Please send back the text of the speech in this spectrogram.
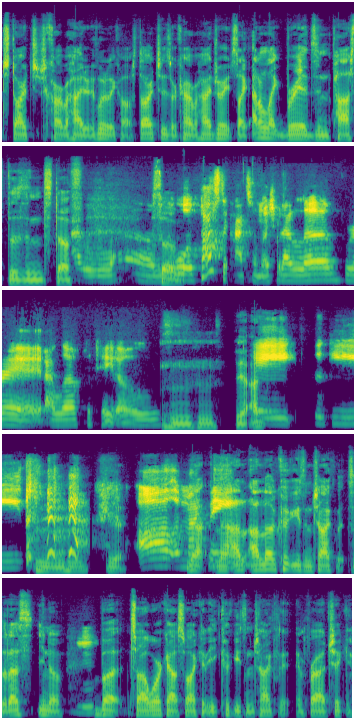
starch carbohydrates. What are they called? Starches or carbohydrates? Like I don't like breads and pastas and stuff. I love so well pasta not so much, but I love bread. I love potatoes. Mm-hmm. Yeah, cake, I, cookies. Mm-hmm. Yeah, all of my now, things. Now, I, I, love cookies and chocolate, so that's you know. Mm-hmm. But so I work out so I can eat cookies and chocolate and fried chicken.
